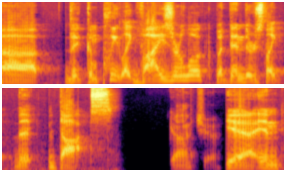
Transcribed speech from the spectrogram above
uh, the complete like visor look, but then there's like the dots. Gotcha. Yeah, and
